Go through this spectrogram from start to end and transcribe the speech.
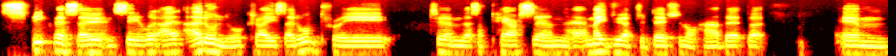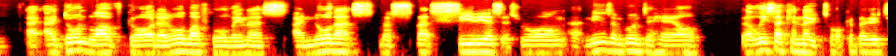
speak this out and say look i, I don't know christ. I don't pray to him as a person. I might do a traditional habit but um I, I don't love God. I don't love holiness. I know that's that's that's serious. It's wrong. It means I'm going to hell. But at least I can now talk about it.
